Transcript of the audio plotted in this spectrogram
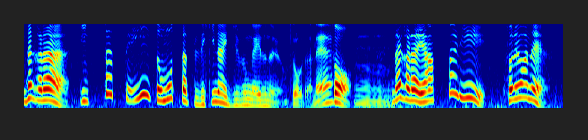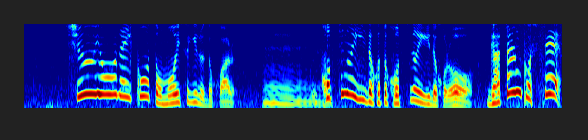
だから行ったっていいと思ったってできない自分がいるのよ。うんそうだね。そう。うんうん、だからやっぱりそれはね中庸で行こうと思いすぎるとこある、うん。こっちのいいとことこっちのいいところをガチャンコして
